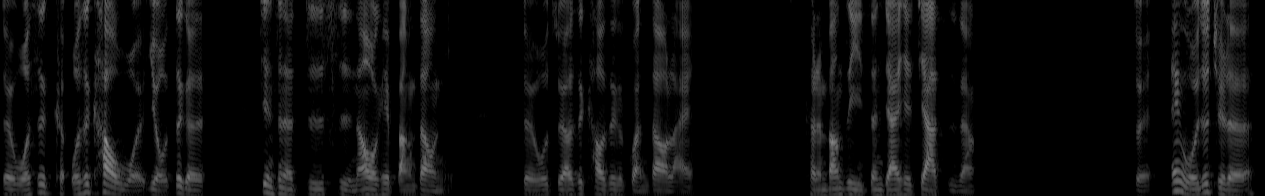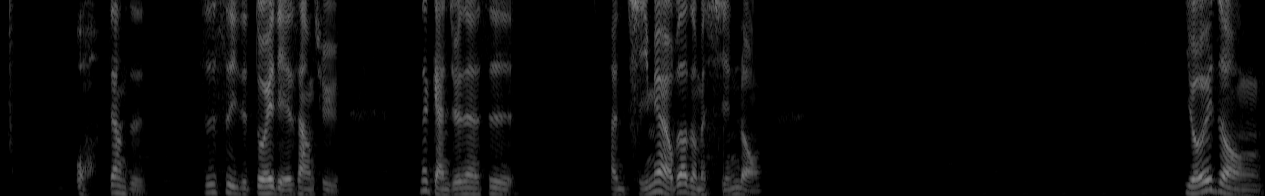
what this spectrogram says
对我是可我是靠我有这个。健身的知识，然后我可以帮到你。对我主要是靠这个管道来，可能帮自己增加一些价值，这样。对，哎，我就觉得，哇，这样子知识一直堆叠上去，那感觉真的是很奇妙，我不知道怎么形容，有一种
